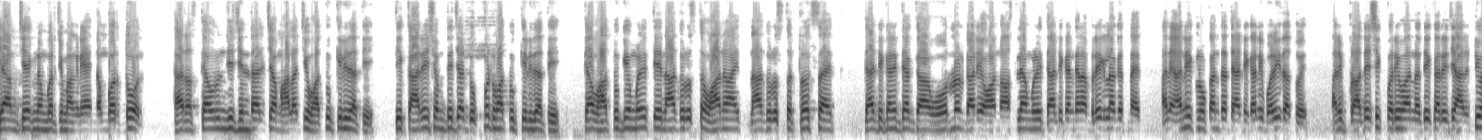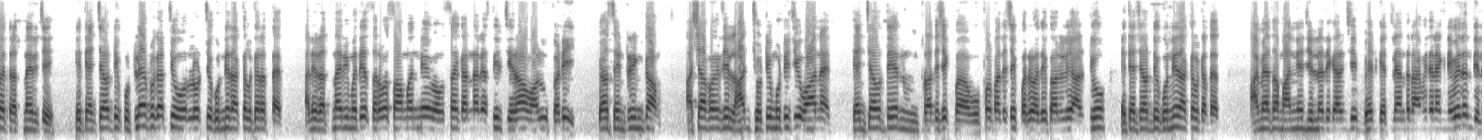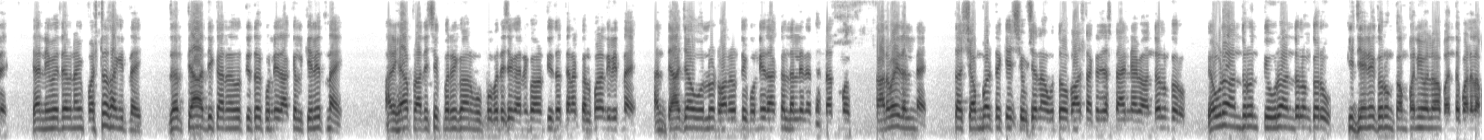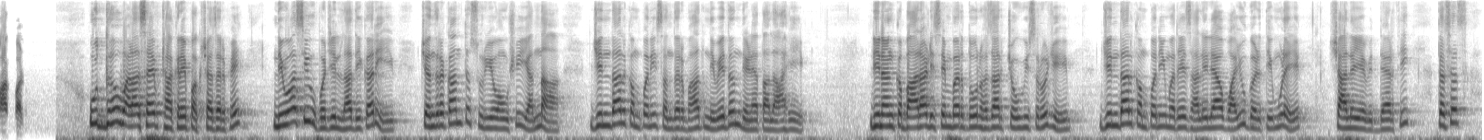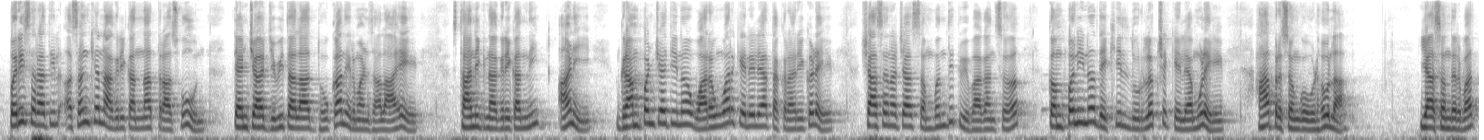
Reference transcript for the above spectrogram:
ही आमची एक नंबरची मागणी आहे. नंबर दोन ह्या रस्त्यावरून जी जिंदालच्या मालाची वाहतूक केली जाते ती कार्यक्षमतेच्या दुप्पट वाहतूक केली जाते. त्या वाहतुकीमुळे ते नादुरुस्त वाहनं आहेत नादुरुस्त ट्रक्स आहेत. त्या ठिकाणी त्या ओव्हरलोड गाडी वाहन असल्यामुळे त्या ठिकाणी त्यांना ब्रेक लागत नाहीत आणि अनेक लोकांचा त्या ठिकाणी बळी जातोय. आणि प्रादेशिक परिवहन अधिकारी जे आरटीओ आहेत रत्नागिरीचे हे त्यांच्यावरती कुठल्याही प्रकारचे ओव्हरलोडचे गुन्हे दाखल करत नाहीत. आणि रत्नागिरीमध्ये सर्वसामान्य व्यवसाय करणारे असतील चिरा वाळू कडी किंवा सेंटरिंग काम अशा प्रकारची लहान छोटी मोठी जी वाहन आहेत. त्यांच्यावरती प्रादेशिक उपप्रादेशिक परिवहन अधिकारी आरटीओ हे त्याच्यावरती गुन्हे दाखल करतात. आम्ही आता मान्य जिल्हाधिकाऱ्यांची भेट घेतल्यानंतर आम्ही त्यांना एक निवेदन दिलंय. त्या निवेदनात आम्ही स्पष्ट सांगितलंय जर त्या अधिकाऱ्यांवरती जर गुन्हे दाखल केलेच नाही आणि ह्या प्रादेशिक परिवहन उपप्रादेशिक अधिकाऱ्यांवरती जर त्यांना कल्पना दिलीच नाही आणि त्या ज्या ओरलोट वाहनावरती गुन्हे दाखल झाले नाही दंडात्मक कारवाई झाली नाही तर शंभर टक्के शिवसेना उद्धव बाळ ठाकरेच्या स्टँडने आम्ही आंदोलन करू. एवढं आंदोलन तीव्र आंदोलन करू की जेणेकरून कंपनीवाला बंद पडायला भाग पाडू. उद्धव बाळासाहेब ठाकरे पक्षातर्फे निवासी उपजिल्हाधिकारी चंद्रकांत सूर्यवंशी यांना जिंदाल कंपनी संदर्भात निवेदन देण्यात आलं आहे. दिनांक बारा डिसेंबर दोन हजार चोवीस रोजी जिंदाल कंपनीमध्ये झालेल्या वायू गळतीमुळे शालेय विद्यार्थी तसंच परिसरातील असंख्य नागरिकांना त्रास होऊन त्यांच्या जीविताला धोका निर्माण झाला आहे. स्थानिक नागरिकांनी आणि ग्रामपंचायतीनं वारंवार केलेल्या तक्रारीकडे शासनाच्या संबंधित विभागांसह कंपनीनं देखील दुर्लक्ष केल्यामुळे हा प्रसंग ओढवला. या संदर्भात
